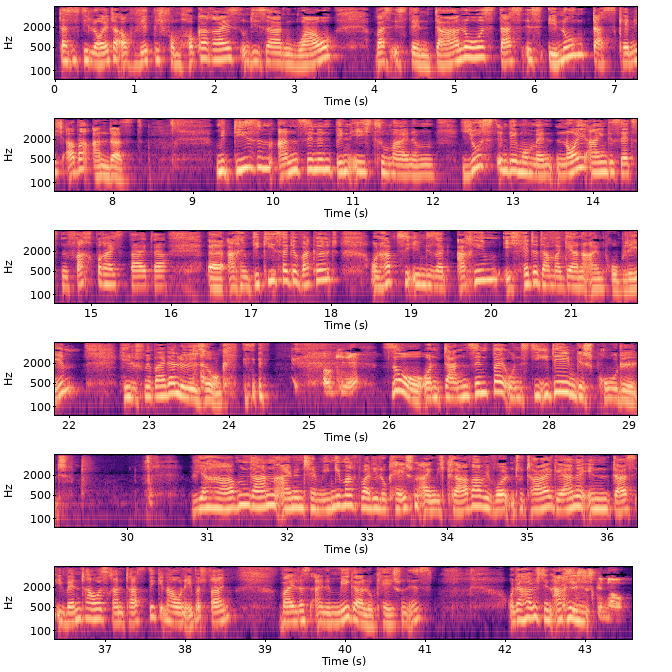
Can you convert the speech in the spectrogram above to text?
dass es die Leute auch wirklich vom Hocker reißt und die sagen, wow, was ist denn da los? Das ist Innung, das kenne ich aber anders. Mit diesem Ansinnen bin ich zu meinem just in dem Moment neu eingesetzten Fachbereichsleiter äh, Achim Dickieser gewackelt und habe zu ihm gesagt, Achim, ich hätte da mal gerne ein Problem, hilf mir bei der Lösung. Okay. So, und dann sind bei uns die Ideen gesprudelt. Wir haben dann einen Termin gemacht, weil die Location eigentlich klar war. Wir wollten total gerne in das Eventhaus Rantastic in Hauen-Eberstein, weil das eine Mega-Location ist. Und da habe ich den Achim... Was ist es genau?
